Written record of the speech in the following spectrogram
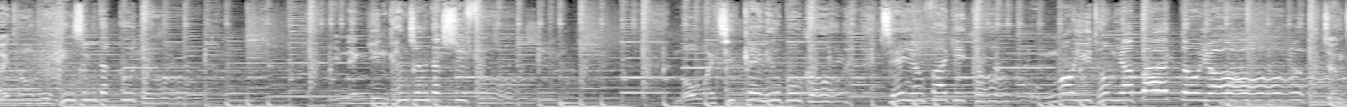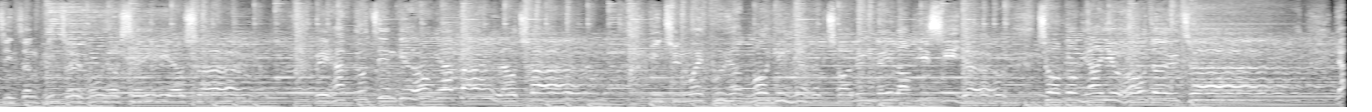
为逃避轻松得孤独，而宁愿紧张得舒服，无谓设计了布局。这样快结局，爱与痛也不到用，像战争片最好有死有伤，未吓到尖叫哭也不流畅，完全为配合我软弱，才令你乐意示弱，错觉也要好对象，也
